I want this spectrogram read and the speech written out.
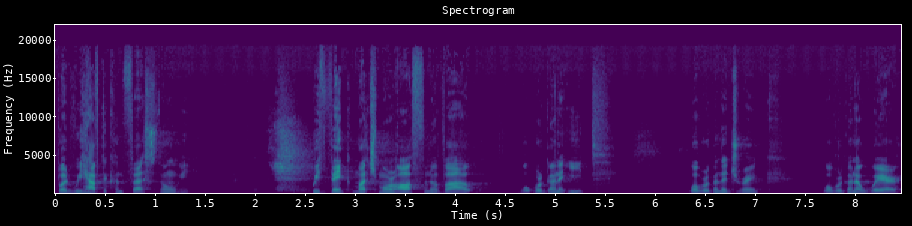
But we have to confess, don't we? We think much more often about what we're going to eat, what we're going to drink, what we're going to wear,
